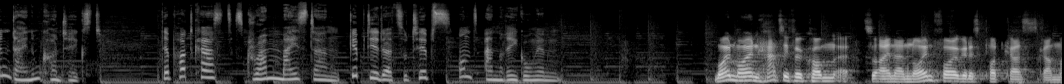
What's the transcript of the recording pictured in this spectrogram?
in deinem Kontext. Der Podcast Scrum Meistern gibt dir dazu Tipps und Anregungen. Moin, moin, herzlich willkommen äh, zu einer neuen Folge des Podcasts Scrum.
